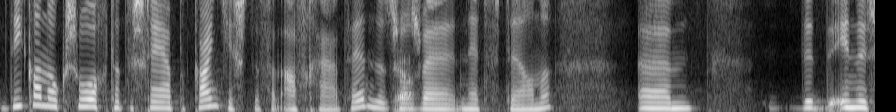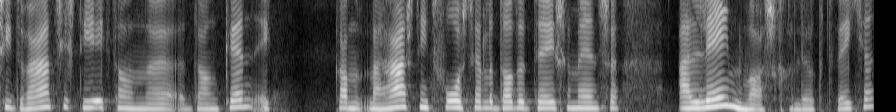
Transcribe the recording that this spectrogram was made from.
die kan ook zorgen dat de scherpe kantjes ervan afgaat. Hè? Dat, zoals wij net vertelden. Ehm, de, de- in de situaties die ik dan, eh, dan ken, ik kan het me haast niet voorstellen dat het deze mensen alleen was gelukt. Weet je,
